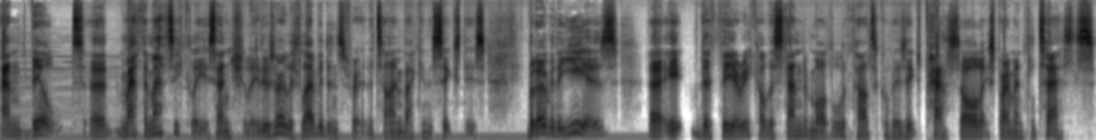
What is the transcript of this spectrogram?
and built uh, mathematically, essentially. There was very little evidence for it at the time, back in the 60s. But over the years, uh, it, the theory called the Standard Model of Particle Physics passed all experimental tests.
